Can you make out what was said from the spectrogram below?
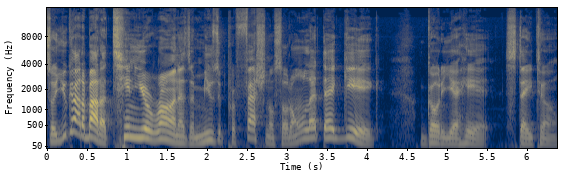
So you got about a 10 year run as a music professional. So don't let that gig go to your head. Stay tuned.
